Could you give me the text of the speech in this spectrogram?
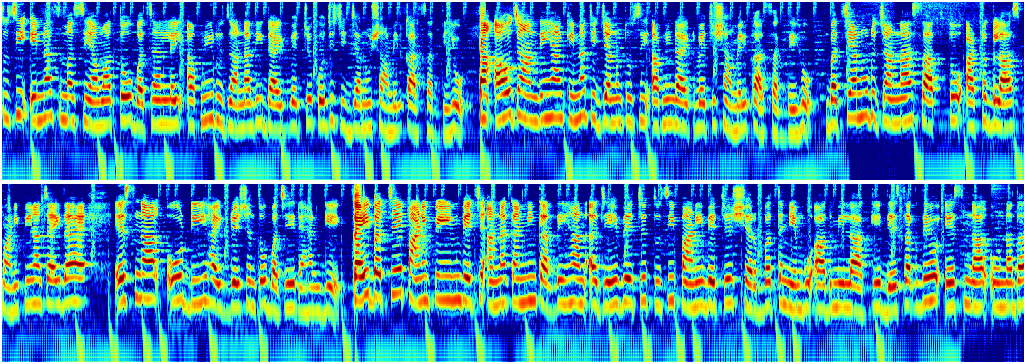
ਤੁਸੀਂ ਇਹਨਾਂ ਸਮੱਸਿਆਵਾਂ ਤੋਂ ਬਚਣ ਲਈ ਆਪਣੀ ਰੋਜ਼ਾਨਾ ਦੀ ਡਾਈਟ ਵਿੱਚ ਕੁਝ ਚੀਜ਼ਾਂ ਨੂੰ ਸ਼ਾਮਿਲ ਕਰ ਸਕਦੇ ਹੋ। ਤਾਂ ਆਓ ਜਾਣਦੇ ਹਾਂ ਕਿਹਨਾਂ ਚੀਜ਼ਾਂ ਨੂੰ ਤੁਸੀਂ ਆਪਣੀ ਡਾਈਟ ਵਿੱਚ ਸ਼ਾਮਿਲ ਕਰ ਸਕਦੇ ਹੋ। ਬੱਚਿਆਂ ਨੂੰ ਰੋਜ਼ਾਨਾ 7 ਤੋਂ 8 ਗਲਾਸ ਪਾਣੀ ਪੀਣਾ ਚਾਹੀਦਾ ਹੈ। ਇਸ ਨਾਲ ਉਹ ਡੀਹਾਈਡਰੇਸ਼ਨ ਤੋਂ ਬਚੇ ਰਹਿਣਗੇ। ਕਈ ਬੱਚੇ ਪਾਣੀ ਪੀਣ ਵਿੱਚ ਅਨਾਕਾਨੀ ਕਰਦੇ ਹਨ। ਅਜਿਹੇ ਵਿੱਚ ਤੁਸੀਂ ਪਾਣੀ ਵਿੱਚ ਸ਼ਰਬਤ, ਨਿੰਬੂ ਆਦਿ ਮਿਲਾ ਕੇ ਦੇ ਸਕਦੇ ਹੋ। ਇਸ ਨਾਲ ਉਹਨਾਂ ਦਾ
